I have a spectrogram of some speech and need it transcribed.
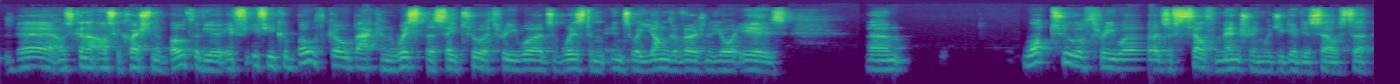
there, I was going to ask a question of both of you. If if you could both go back and whisper, say, two or three words of wisdom into a younger version of your ears, um, what two or three words of self mentoring would you give yourselves to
